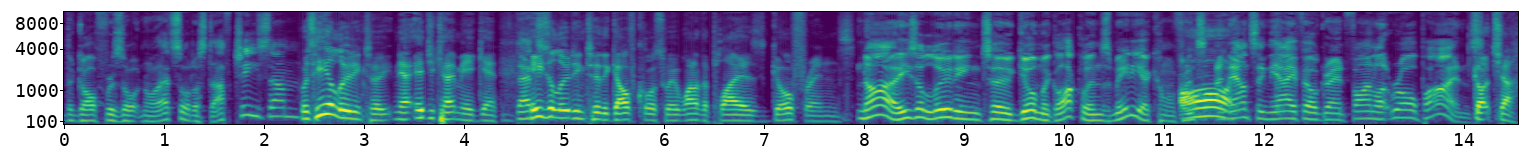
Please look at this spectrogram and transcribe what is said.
the golf resort and all that sort of stuff. Geez, um, Was he alluding to now? Educate me again. He's alluding to the golf course where one of the players' girlfriends. no, he's alluding to Gil McLachlan's media conference Oh. announcing the AFL Grand Final at Royal Pines. Gotcha.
